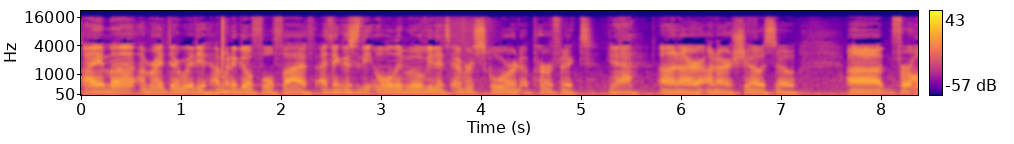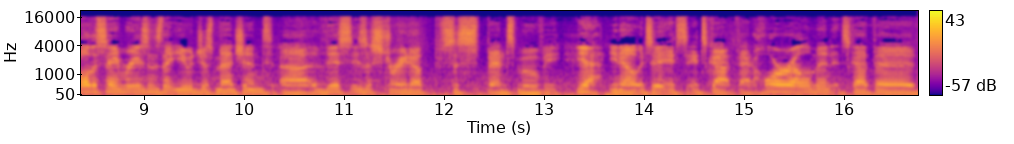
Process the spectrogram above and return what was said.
I am. Uh, I'm right there with you. I'm gonna go full five. I think this is the only movie that's ever scored a perfect Yeah. on our on our show. So, uh, for all the same reasons that you had just mentioned, uh, this is a straight up suspense movie. Yeah. You know, it's it's it's got that horror element. It's got the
